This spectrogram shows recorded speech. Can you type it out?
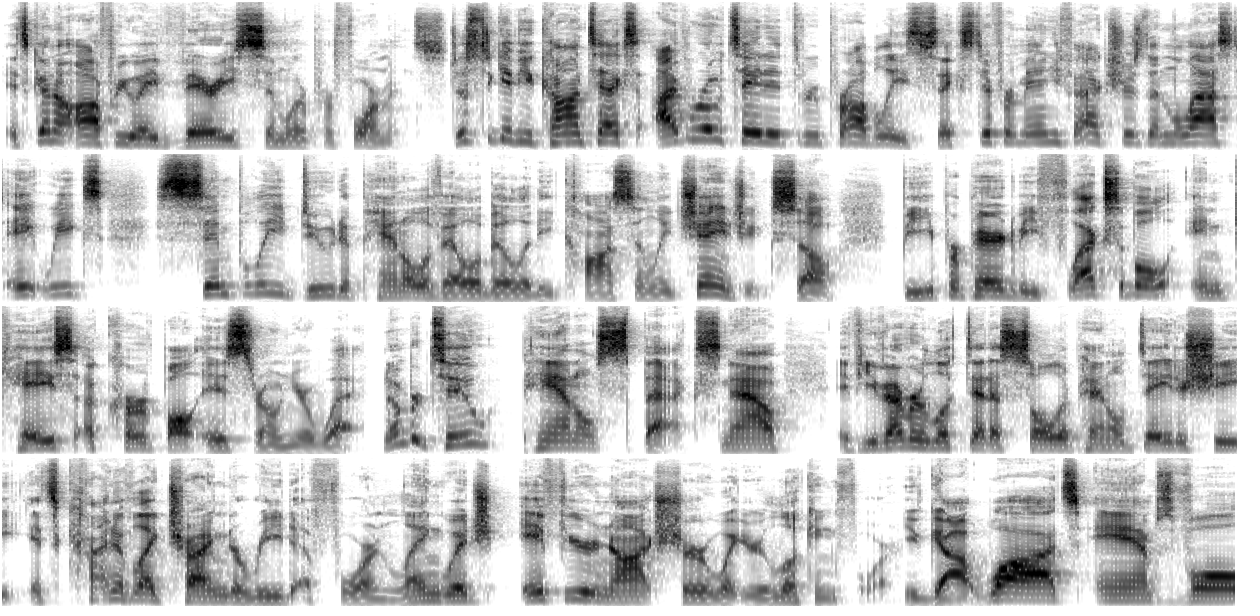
it's going to offer you a very similar performance. Just to give you context, I've rotated through probably six different manufacturers in the last eight weeks simply due to panel availability constantly changing. So be prepared to be flexible in case a curveball is thrown your way. Number two, panel specs. Now, if you've ever looked at a solar panel data sheet, it's kind of like trying to read a foreign language if you're not sure what you're looking for. You've got watts, amps, volts,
